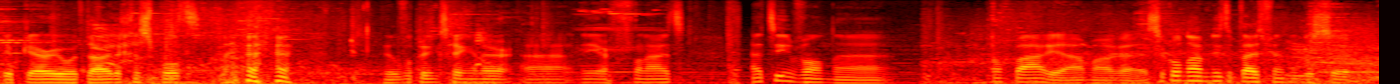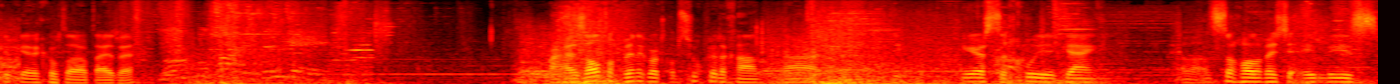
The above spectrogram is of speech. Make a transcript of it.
Kip Carry wordt duidelijk gespot. Heel veel pinks gingen er eh, neer vanuit het team van, eh van Paria. Maar eh, ze konden hem niet op tijd vinden, dus Kip Carry komt daar op tijd weg. Maar hij zal toch binnenkort op zoek willen gaan naar die eerste goede gang. Dat is toch wel een beetje Elise.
